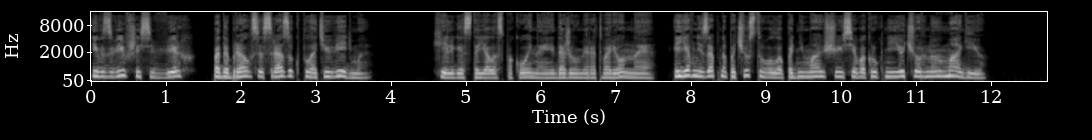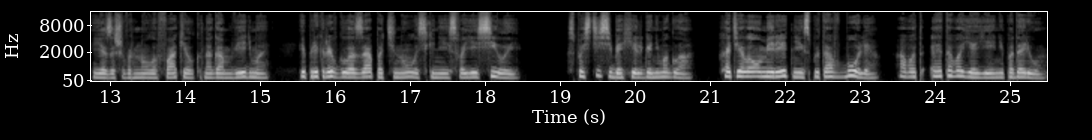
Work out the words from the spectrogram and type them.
и, взвившись вверх, подобрался сразу к платью ведьмы. Хельга стояла спокойная и даже умиротворенная, и я внезапно почувствовала поднимающуюся вокруг нее черную магию. Я зашвырнула факел к ногам ведьмы и, прикрыв глаза, потянулась к ней своей силой. Спасти себя Хельга не могла. Хотела умереть, не испытав боли, а вот этого я ей не подарю.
